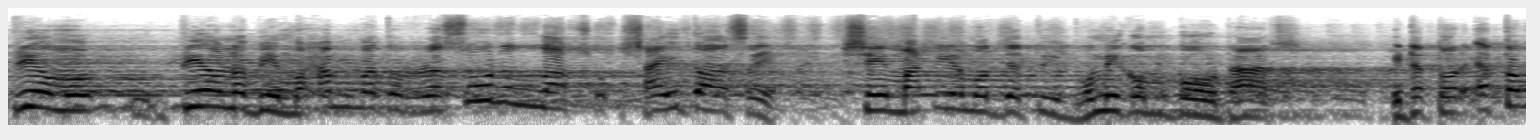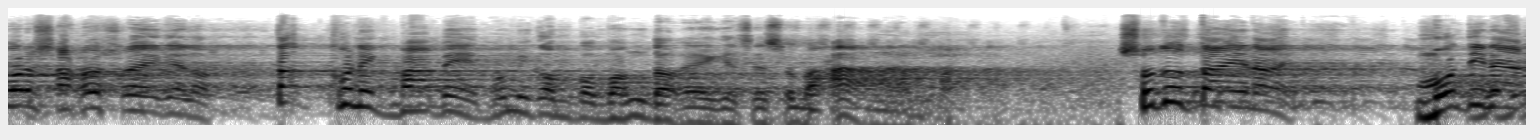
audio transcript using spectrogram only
প্রিয় প্রিয় নবী মোহাম্মদুর রসুল্লাহ সাহিত্য আছে, সেই মাটির মধ্যে তুই ভূমিকম্প উঠাস। এটা তোর এত বড় সাহস হয়ে গেল। তাৎক্ষণিক ভাবে ভূমিকম্প বন্ধ হয়ে গেছে। শুধু তাই নয়, মদিনার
